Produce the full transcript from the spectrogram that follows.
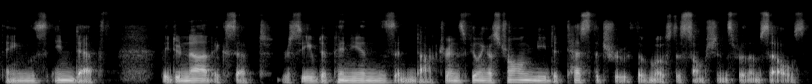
things in depth. They do not accept received opinions and doctrines, feeling a strong need to test the truth of most assumptions for themselves.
